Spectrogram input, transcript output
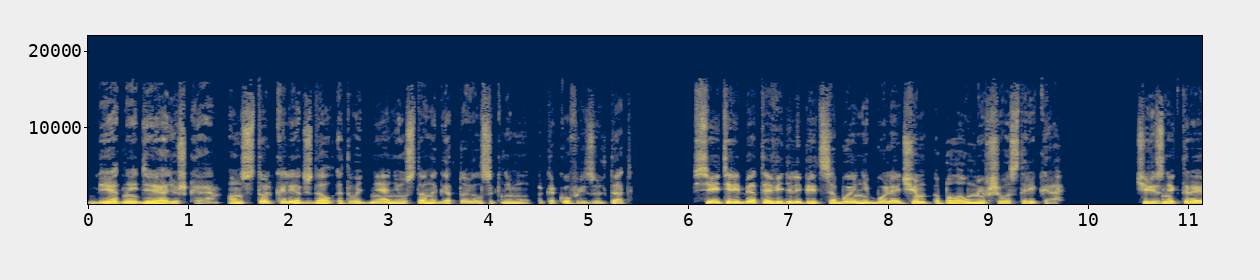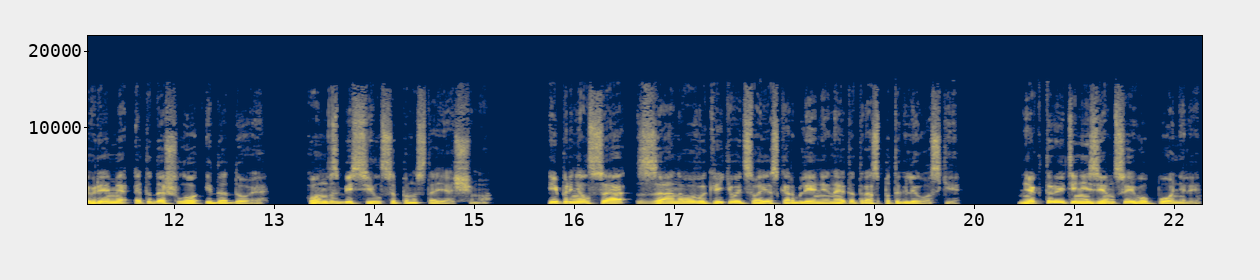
Бедный дядюшка, он столько лет ждал этого дня, неустанно готовился к нему, а каков результат? Все эти ребята видели перед собой не более чем ополоумевшего старика. Через некоторое время это дошло и до Доя. Он взбесился по-настоящему. И принялся заново выкрикивать свои оскорбления, на этот раз по-таглиоски. Некоторые тенеземцы его поняли.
